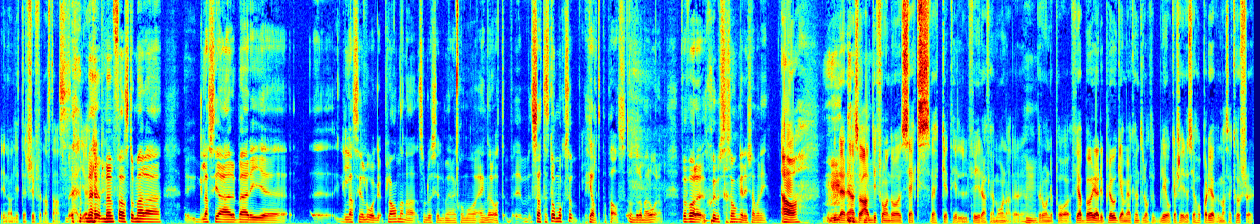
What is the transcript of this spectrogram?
i något litet skyffel någonstans. Eh. men, men fanns de här äh, glaciärberg äh, glaciologplanerna som du sedermera kom att ägna dig åt. eh, Sattes de också helt på paus under de här åren? För var det sju säsonger i Chamonix? Ja, det blev det. Alltså allt ifrån då sex veckor till fyra, fem månader. Mm. Beroende på. För jag började plugga men jag kunde inte låta bli att åka skidor så jag hoppade över massa kurser.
